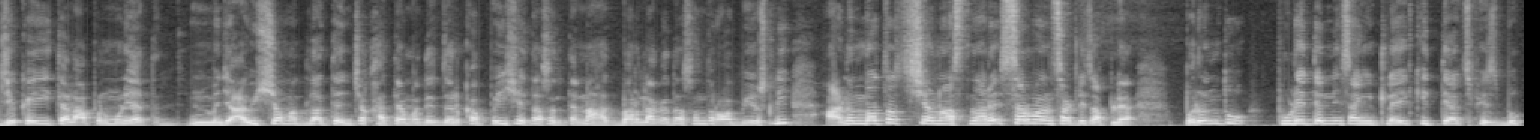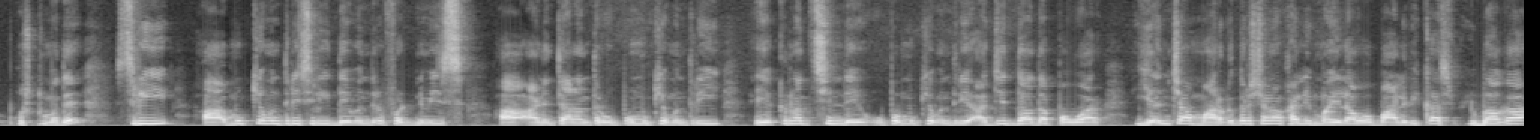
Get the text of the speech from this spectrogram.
जे काही त्याला आपण म्हणूयात म्हणजे आयुष्यामधला त्यांच्या खात्यामध्ये जर का पैसे येत असेल त्यांना हातभार लागत असेल तर ऑब्वियसली आनंदाचाच क्षण असणार आहे सर्वांसाठीच आपल्या. परंतु पुढे त्यांनी सांगितलं आहे की त्याच फेसबुक पोस्टमध्ये श्री मुख्यमंत्री श्री देवेंद्र फडणवीस आणि त्यानंतर उपमुख्यमंत्री एकनाथ शिंदे उपमुख्यमंत्री अजितदादा पवार यांच्या मार्गदर्शनाखाली महिला व बालविकास विभागा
